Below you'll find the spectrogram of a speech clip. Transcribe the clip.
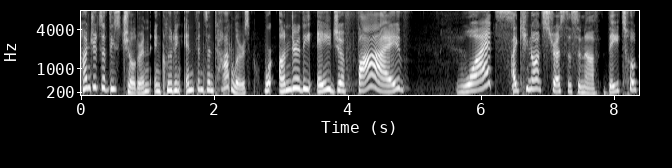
Hundreds of these children, including infants and toddlers, were under the age of five. What? I cannot stress this enough. They took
